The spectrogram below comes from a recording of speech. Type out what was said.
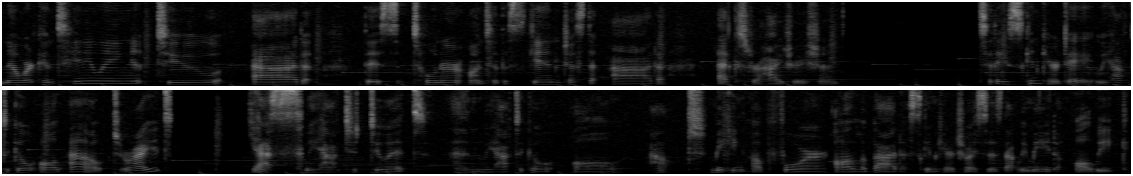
Now we're continuing to add this toner onto the skin just to add extra hydration. Today's skincare day, we have to go all out, right? Yes, we have to do it and we have to go all out, making up for all the bad skincare choices that we made all week.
